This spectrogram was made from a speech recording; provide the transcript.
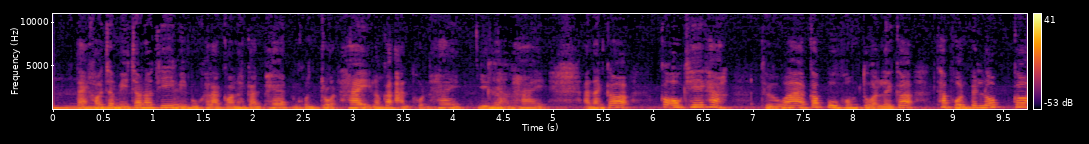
อืมแต่เขาจะมีเจ้าหน้าที่มีบุคลากรทางการแพทย์เป็นคนตรวจให้ แล้วก็อ่านผลให้ยืนยันค่ะให้ อันนั้นก็ก็โอเคค่ะ ถือว่าก็ปูพรมตรวจเลยก็ ถ้าผลเป็นลบก็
